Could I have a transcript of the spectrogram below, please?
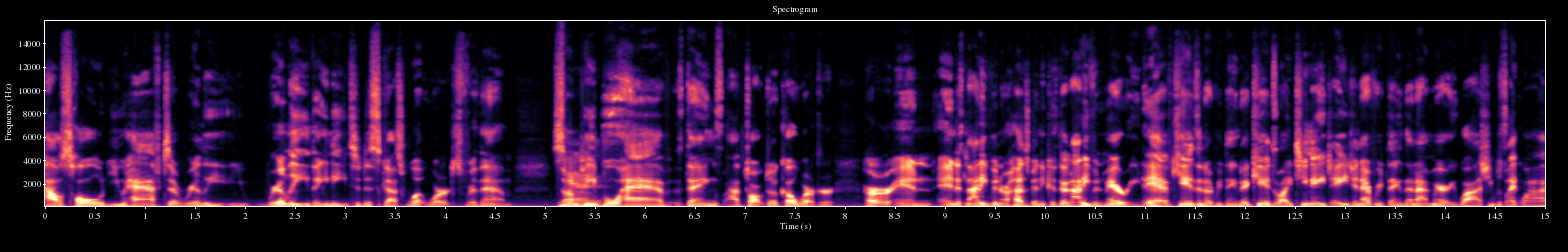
household. You have to really, you really, they need to discuss what works for them. Some people have things. I talked to a coworker, her and and it's not even her husband because they're not even married. They have kids and everything. Their kids are like teenage age and everything. They're not married. Why? She was like, why?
